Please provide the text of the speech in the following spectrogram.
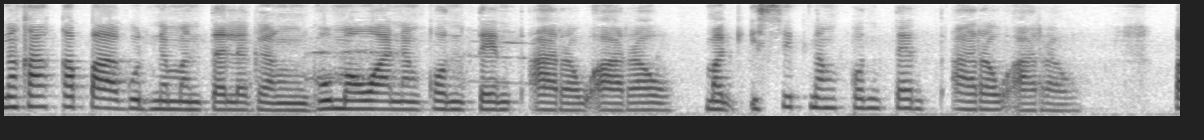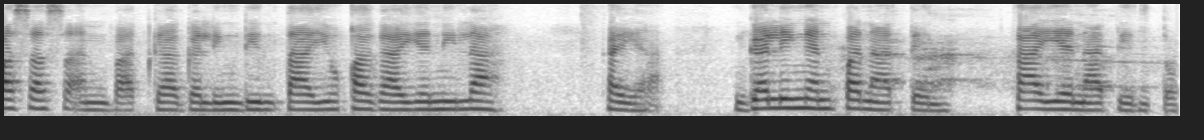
nakakapagod naman talagang gumawa ng content araw-araw, mag-isip ng content araw-araw. Pasasaan ba at gagaling din tayo kagaya nila? Kaya, galingan pa natin, kaya natin to.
